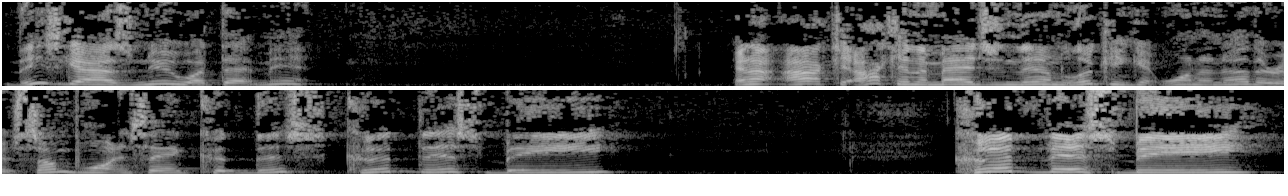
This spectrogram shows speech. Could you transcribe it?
these guys knew what that meant. And I, I, I, can imagine them looking at one another at some point and saying, could this, could this be, could this be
